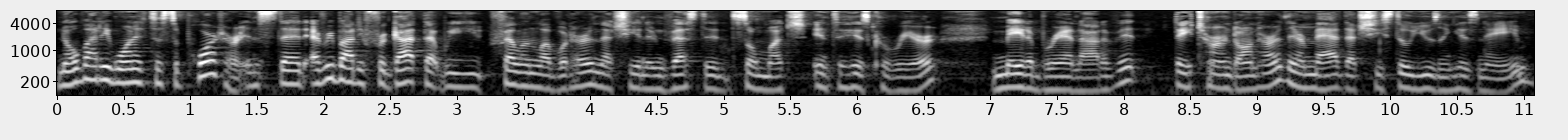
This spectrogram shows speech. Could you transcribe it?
nobody wanted to support her. Instead, everybody forgot that we fell in love with her and that she had invested so much into his career, made a brand out of it. They turned on her. They're mad that she's still using his name,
